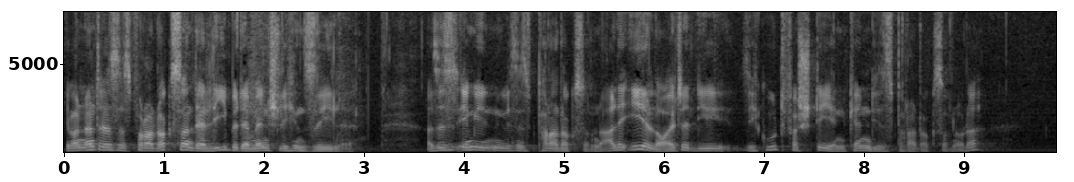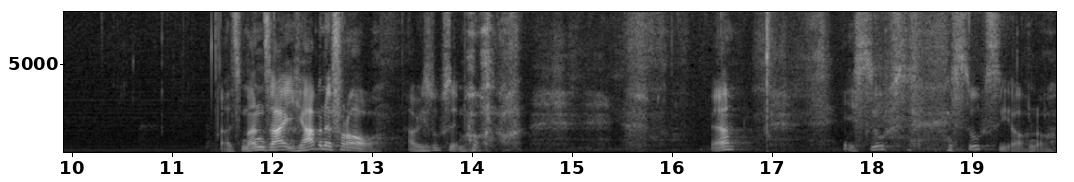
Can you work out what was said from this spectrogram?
Jemand nannte das das Paradoxon der Liebe der menschlichen Seele. Also es ist irgendwie ein gewisses Paradoxon. Alle Eheleute, die sich gut verstehen, kennen dieses Paradoxon, oder? Als Mann sage ich, ich habe eine Frau, aber ich suche sie immer auch noch. Ja? Ich suche ich such sie auch noch.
